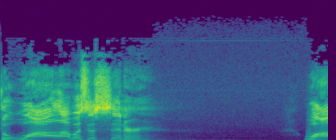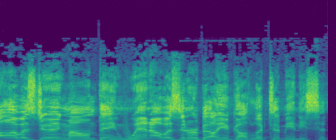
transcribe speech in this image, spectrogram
that while I was a sinner, while I was doing my own thing, when I was in rebellion, God looked at me and He said,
